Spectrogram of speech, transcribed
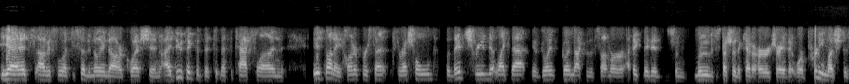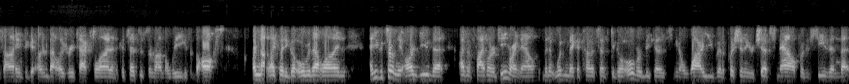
Yeah, it's obviously, like you said, the million dollar question. I do think that the, that the tax line is not a hundred percent threshold, but they've treated it like that. You know, going going back to the summer, I think they did some moves, especially the Kevin Huerter trade, that were pretty much designed to get under that luxury tax line. And the consensus around the league is that the Hawks are not likely to go over that line. And you could certainly argue that as a 500 team right now, that it wouldn't make a ton of sense to go over because you know why are you going to push into your chips now for the season? That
